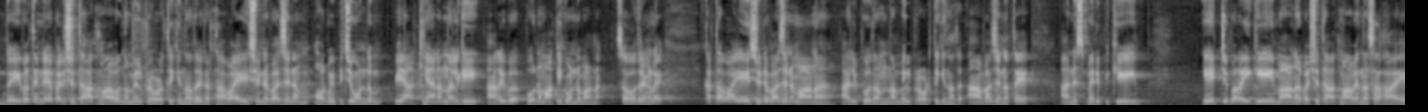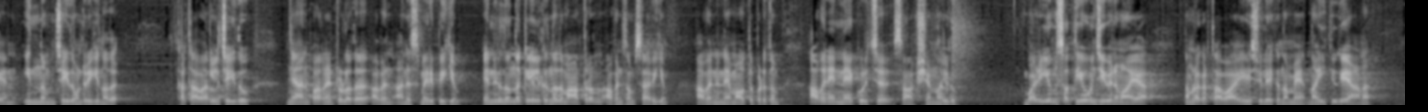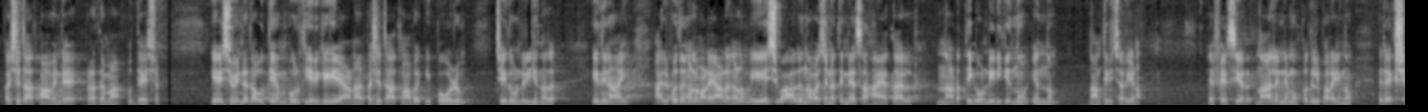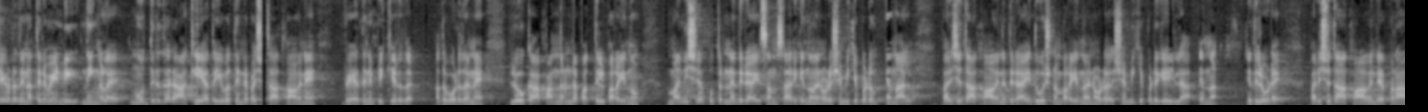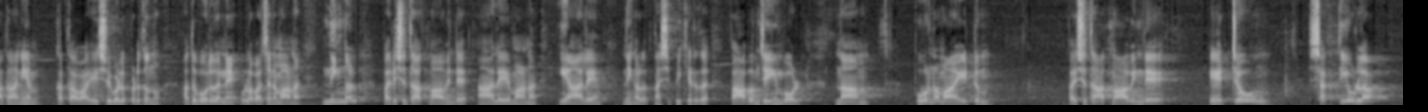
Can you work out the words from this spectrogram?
ദൈവത്തിന്റെ പരിശുദ്ധാത്മാവ് നമ്മിൽ പ്രവർത്തിക്കുന്നത് കർത്താവായ യേശുവിന്റെ വചനം ഓർമ്മിപ്പിച്ചുകൊണ്ടും വ്യാഖ്യാനം നൽകി അറിവ് പൂർണമാക്കിക്കൊണ്ടുമാണ്. സഹോദരങ്ങളെ കർത്താവായ യേശുവിന്റെ വചനമാണ് അത്ഭുതം നമ്മിൽ പ്രവർത്തിക്കുന്നത്. ആ വചനത്തെ അനുസ്മരിപ്പിക്കുകയും ഏറ്റുപറയുകയുമാണ് പരിശുദ്ധാത്മാവ് എന്ന സഹായൻ ഇന്നും ചെയ്തുകൊണ്ടിരിക്കുന്നത്. കർത്താവ് ചെയ്തു. ഞാൻ പറഞ്ഞിട്ടുള്ളത് അവൻ അനുസ്മരിപ്പിക്കും. എന്നിൽ നിന്ന് കേൾക്കുന്നത് മാത്രം അവൻ സംസാരിക്കും. അവൻ എന്നെ മഹത്വപ്പെടുത്തും. അവൻ എന്നെക്കുറിച്ച് സാക്ഷ്യം നൽകും. വഴിയും സത്യവും ജീവനുമായ നമ്മുടെ കർത്താവായ യേശുവിലേക്ക് നമ്മെ നയിക്കുകയാണ് പശുദ്ധാത്മാവിന്റെ പ്രഥമ ഉദ്ദേശം. യേശുവിന്റെ ദൗത്യം പൂർത്തീകരിക്കുകയാണ് പശുദ്ധാത്മാവ് ഇപ്പോഴും ചെയ്തുകൊണ്ടിരിക്കുന്നത്. ഇതിനായി അത്ഭുതങ്ങളും അടയാളങ്ങളും യേശുവാകുന്ന വചനത്തിന്റെ സഹായത്താൽ നടത്തിക്കൊണ്ടിരിക്കുന്നു എന്നും നാം തിരിച്ചറിയണം. എഫ് എ സിയർ നാലിന്റെ മുപ്പതിൽ പറയുന്നു രക്ഷയുടെ ദിനത്തിനു വേണ്ടി നിങ്ങളെ മുദ്രിതരാക്കിയ ദൈവത്തിന്റെ പശുതാത്മാവിനെ വേദനിപ്പിക്കരുത്. അതുപോലെ തന്നെ ലൂക്ക പന്ത്രണ്ട് പത്തിൽ പറയുന്നു മനുഷ്യപുത്രനെതിരായി സംസാരിക്കുന്നവനോട് ക്ഷമിക്കപ്പെടും എന്നാൽ പരിശുദ്ധാത്മാവിനെതിരായി ദൂഷണം പറയുന്നവനോട് ക്ഷമിക്കപ്പെടുകയില്ല എന്ന്. ഇതിലൂടെ പരിശുദ്ധാത്മാവിന്റെ പ്രാധാന്യം കർത്താവായ യേശു വെളിപ്പെടുത്തുന്നു. അതുപോലെ തന്നെ ഉള്ള വചനമാണ് നിങ്ങൾ പരിശുദ്ധാത്മാവിന്റെ ആലയമാണ് ഈ ആലയം നിങ്ങൾ നശിപ്പിക്കരുത്. പാപം ചെയ്യുമ്പോൾ നാം പൂർണമായിട്ടും പരിശുദ്ധാത്മാവിന്റെ ഏറ്റവും ശക്തിയുള്ള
